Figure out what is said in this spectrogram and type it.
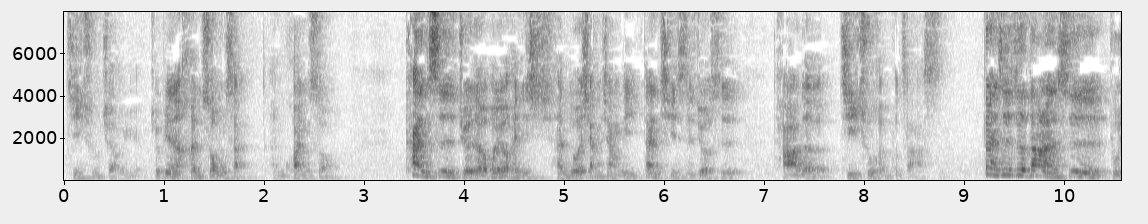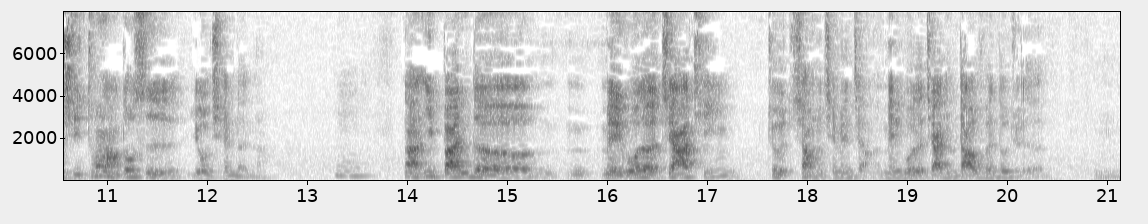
基础教育就变得很松散、很宽松，看似觉得会有很很多想象力，但其实就是它的基础很不扎实。但是这当然是补习，通常都是有钱人呐、嗯，那一般的美国的家庭，就像我们前面讲的，美国的家庭大部分都觉得，嗯，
